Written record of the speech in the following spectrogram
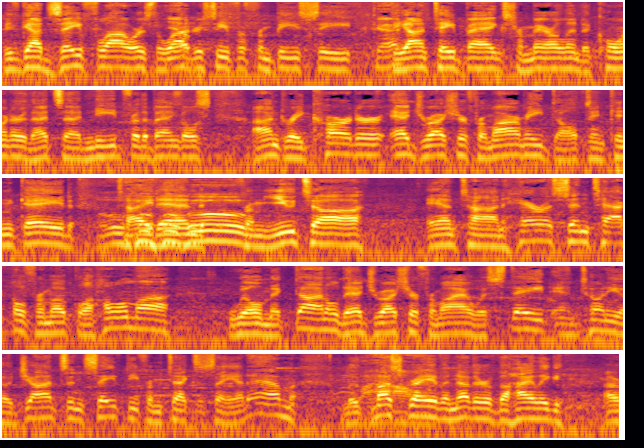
We've got Zay Flowers, the yep. wide receiver from BC. Okay. Deonte Banks from Maryland, a corner. That's a need for the Bengals. Andre Carter, edge rusher from Army. Dalton Kincaid, Ooh. tight end from Utah. Anton Harrison, tackle from Oklahoma. Will McDonald, edge rusher from Iowa State. Antonio Johnson, safety from Texas A&M. Luke wow. Musgrave, another of the highly uh,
